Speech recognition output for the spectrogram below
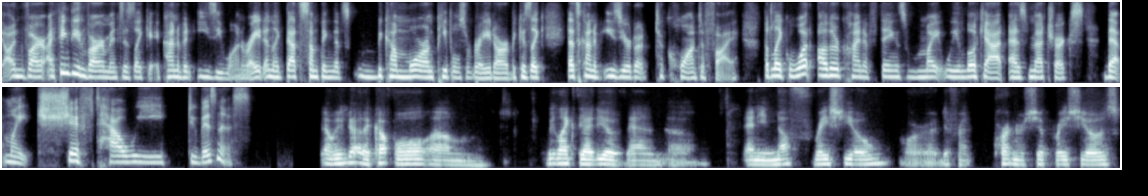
envir I think the environment is like kind of an easy one, right? And like that's something that's become more on people's radar because like that's kind of easier to, to quantify. But like what other kind of things might we look at as metrics that might shift how we do business? Yeah, we've got a couple. Um, we like the idea of an uh, an enough ratio or different partnership ratios.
